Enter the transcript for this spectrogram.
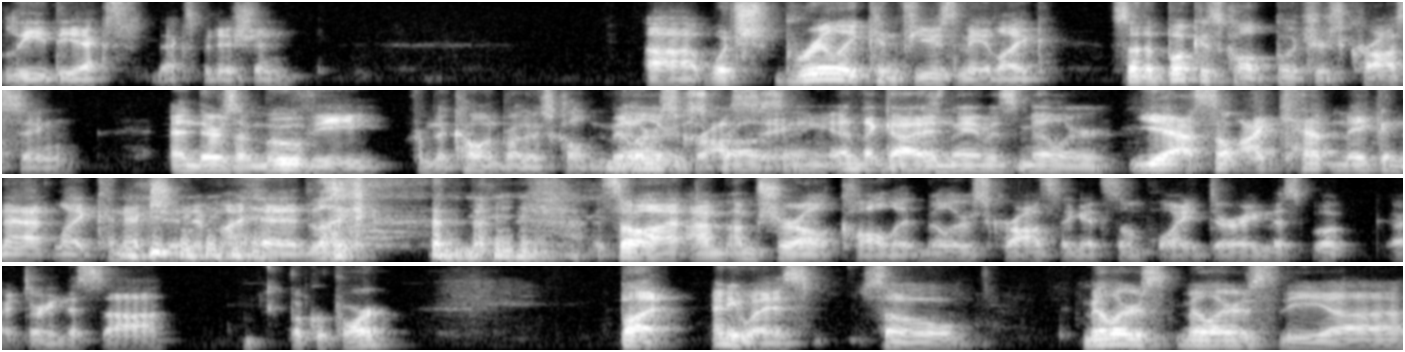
lead the ex- expedition uh which really confused me like so the book is called butcher's crossing and there's a movie from the Coen brothers called Miller's, Miller's Crossing. Crossing. and the guy's and, name is Miller. Yeah, so I kept making that like connection in my head, like so I, am I'm, I'm sure I'll call it Miller's Crossing at some point during this book, uh, during this uh, book report. But anyways, so Miller's Miller's the uh,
